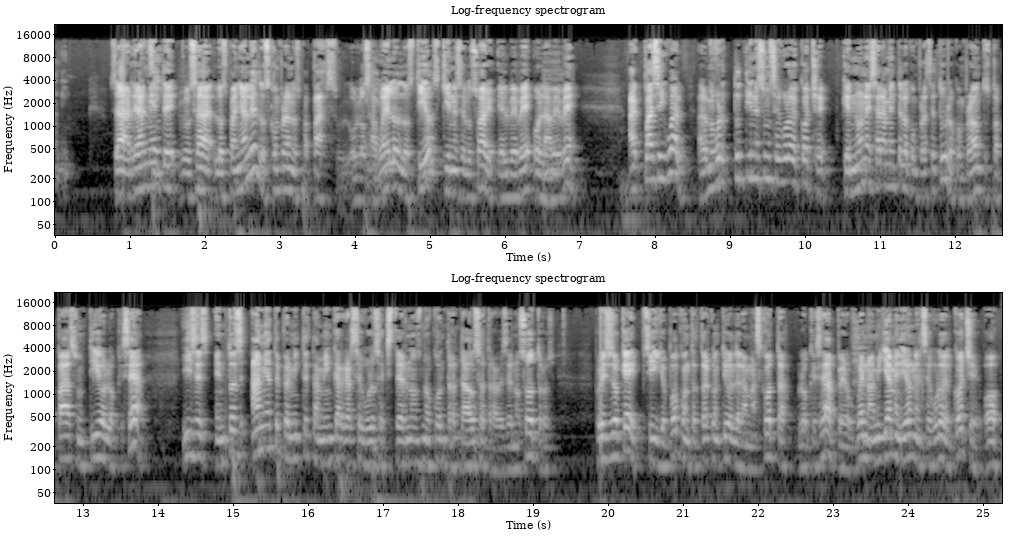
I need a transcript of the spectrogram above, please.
O sea, realmente, o sea, los pañales los compran los papás, o los abuelos, los tíos, ¿quién es el usuario? El bebé o la bebé. Ah, pasa igual. A lo mejor tú tienes un seguro de coche que no necesariamente lo compraste tú, lo compraron tus papás, un tío, lo que sea. Y dices, entonces AMIA te permite también cargar seguros externos no contratados a través de nosotros. Pues dices, ok, sí, yo puedo contratar contigo el de la mascota, lo que sea, pero bueno, a mí ya me dieron el seguro del coche. O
